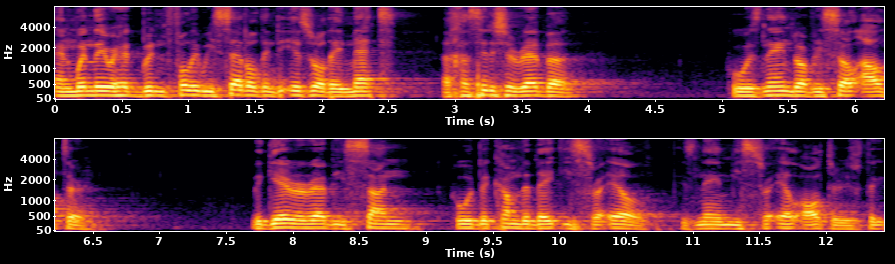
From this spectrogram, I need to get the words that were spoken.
And when they had been fully resettled into Israel, they met a Hasidic Rebbe who was named Rav Yisrael Alter, the Gerer Rebbe's son, who would become the Beit Israel. His name Yisrael Alter, is the,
